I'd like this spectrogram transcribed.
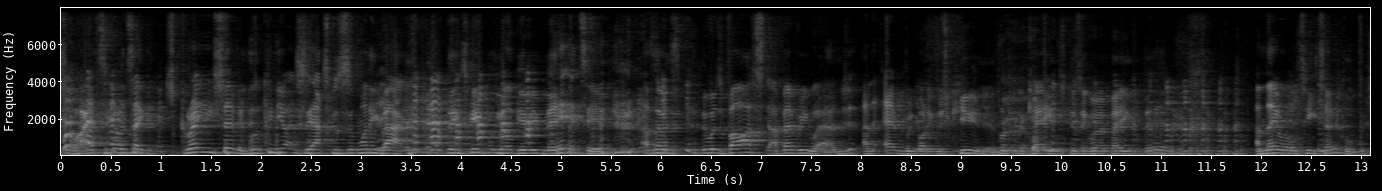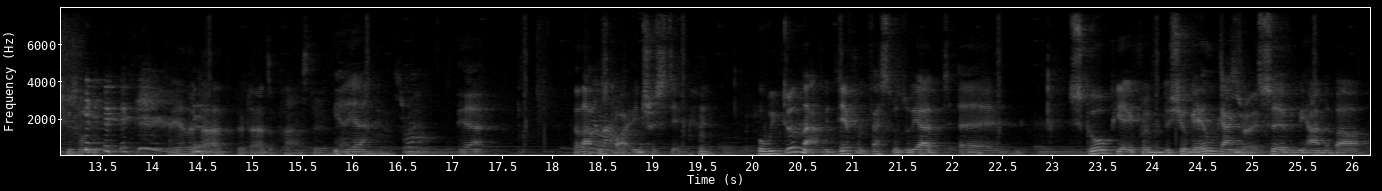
So I had to go and say, it's great you serving, but can you actually ask for some money back? of These people you're giving beer to. And there was there was bar staff everywhere, and, and everybody was queued in front of the Cains because they weren't paying for beer. And they were all teetotal, which was funny. Yeah, their dad. Their dad's a pastor. isn't? Yeah, yeah. right. Yeah. So that Feel was like- quite interesting. but we've done that with different festivals. We had um, Scorpio from the Sugar Hill Gang right. serving behind the bar,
